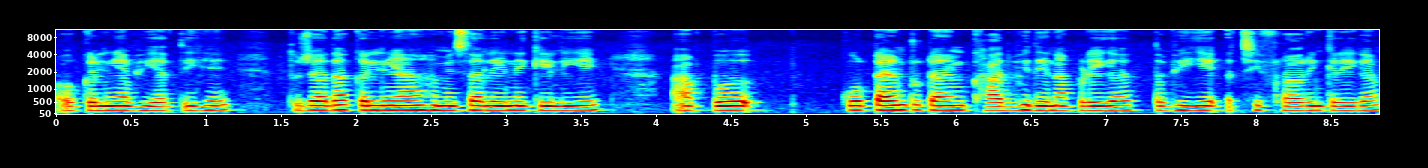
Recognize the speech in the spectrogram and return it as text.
और कलियाँ भी आती है। तो ज़्यादा कलियाँ हमेशा लेने के लिए आप को टाइम टू टाइम खाद भी देना पड़ेगा, तभी ये अच्छी फ्लावरिंग करेगा।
